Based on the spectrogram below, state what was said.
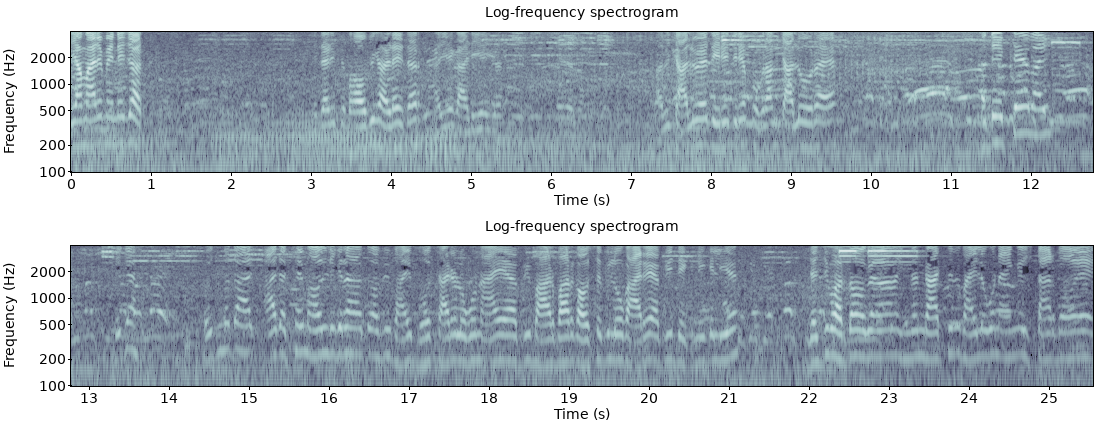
ये हमारे मैनेजर इधर ही भाव भी खड़े इधर. ये गाड़ी है इधर. अभी चालू है धीरे धीरे प्रोग्राम चालू हो रहा है। तो देखते हैं भाई। ठीक है? तो इसमें तो आज आज अच्छा ही माहौल दिख रहा है। तो अभी भाई बहुत सारे लोगों ने आए हैं। अभी बार बार गाँव से भी लोग आ रहे हैं अभी देखने के लिए। जैसे वर्धा हो गया इंधन घाट से भी भाई लोगों ने आएँगे। स्टार बॉय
